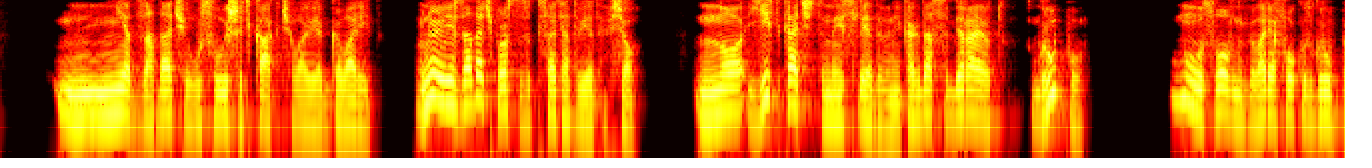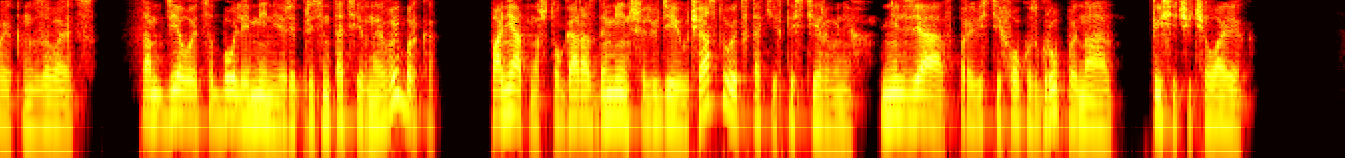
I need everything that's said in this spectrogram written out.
нет задачи услышать, как человек говорит. У него есть задача просто записать ответы. Все. Но есть качественные исследования, когда собирают группу, ну, условно говоря, фокус-группа это называется. Там делается более-менее репрезентативная выборка. Понятно, что гораздо меньше людей участвует в таких тестированиях. Нельзя провести фокус-группы на тысячи человек.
